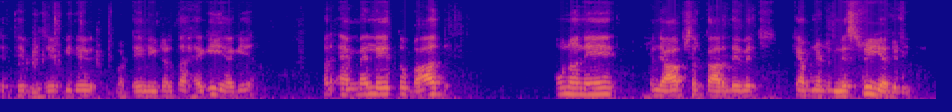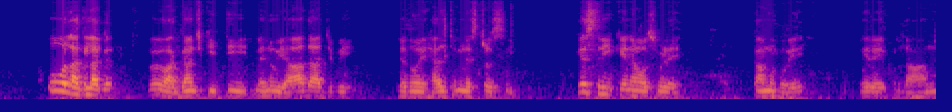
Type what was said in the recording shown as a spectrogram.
ਜਿੱਥੇ ਬੀਜੇਪੀ ਦੇ ਵੱਡੇ ਲੀਡਰ ਤਾਂ ਹੈਗੇ ਹੀ ਹੈਗੇ ਆ, ਪਰ ਐਮਐਲਏ ਤੋਂ ਬਾਅਦ ਉਹਨਾਂ ਨੇ ਪੰਜਾਬ ਸਰਕਾਰ ਦੇ ਵਿੱਚ ਕੈਬਨਿਟ ਮਿਨਿਸਟਰੀ ਆ ਜਿਹੜੀ, ਉਹ ਅਲੱਗ-ਅਲੱਗ ਵਿਭਾਗਾਂ 'ਚ ਕੀਤੀ। ਮੈਨੂੰ ਯਾਦ ਆ ਅੱਜ ਵੀ ਜਦੋਂ ਇਹ ਹੈਲਥ ਮਿਨਿਸਟਰ ਸੀ, ਕਿਸ ਤਰੀਕੇ ਨਾਲ ਉਸ ਵੇਲੇ ਕੰਮ ਹੋਏ, ਮੇਰੇ ਪ੍ਰਧਾਨ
